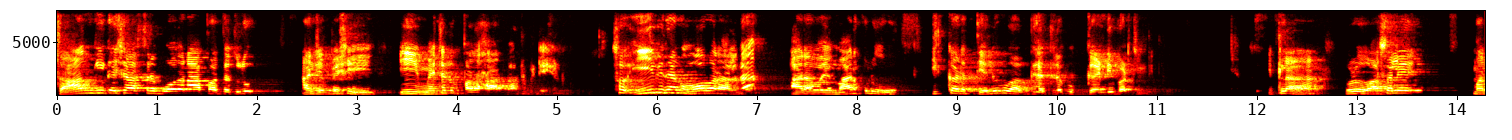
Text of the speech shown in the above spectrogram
సాంఘిక శాస్త్ర బోధనా పద్ధతులు అని చెప్పేసి ఈ మెథడ్ పదహారు మార్కులు పెట్టేసాడు సో ఈ విధంగా ఓవరాల్గా అరవై మార్కులు ఇక్కడ తెలుగు అభ్యర్థులకు గండి పడుతుంది. ఇట్లా ఇప్పుడు అసలే మన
